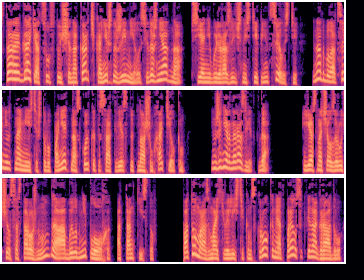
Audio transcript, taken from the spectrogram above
Старая гаки, отсутствующая на карте, конечно же, имелась, и даже не одна. Все они были различной степени целости, и надо было оценивать на месте, чтобы понять, насколько это соответствует нашим хотелкам. Инженерная разведка, да. Я сначала заручился осторожным, ну да, было бы неплохо, от танкистов. Потом, размахивая листиком с кроками, отправился к Виноградову,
